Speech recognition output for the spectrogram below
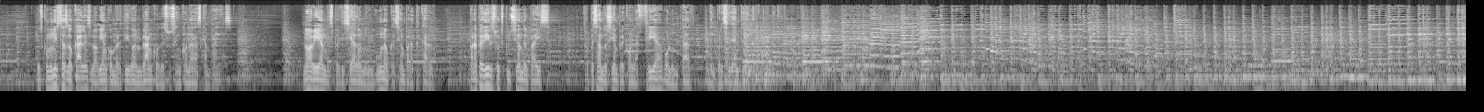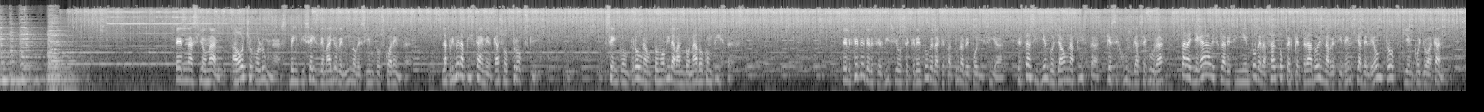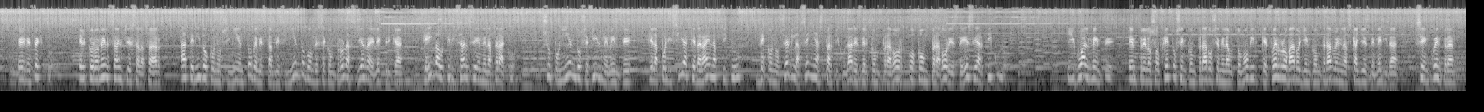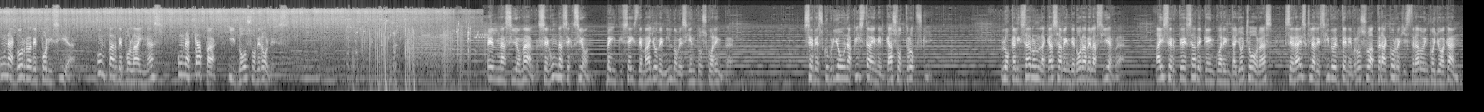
los comunistas locales lo habían convertido en blanco de sus enconadas campañas. No habían desperdiciado ninguna ocasión para atacarlo, para pedir su expulsión del país, tropezando siempre con la fría voluntad del presidente de la República. El Nacional, a ocho columnas, 26 de mayo de 1940. La primera pista en el caso Trotsky. Se encontró un automóvil abandonado con pistas. El jefe del servicio secreto de la jefatura de policía está siguiendo ya una pista que se juzga segura para llegar al esclarecimiento del asalto perpetrado en la residencia de León Trotsky en Coyoacán. En efecto, el coronel Sánchez Salazar ha tenido conocimiento del establecimiento donde se compró la sierra eléctrica que iba a utilizarse en el atraco, suponiéndose firmemente que la policía quedará en aptitud de conocer las señas particulares del comprador o compradores de ese artículo. Igualmente, entre los objetos encontrados en el automóvil que fue robado y encontrado en las calles de Mérida, se encuentran una gorra de policía, un par de polainas, una capa y dos overoles. El Nacional, segunda sección, 26 de mayo de 1940. Se descubrió una pista en el caso Trotsky. Localizaron la casa vendedora de la sierra. Hay certeza de que en 48 horas será esclarecido el tenebroso atraco registrado en Coyoacán.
